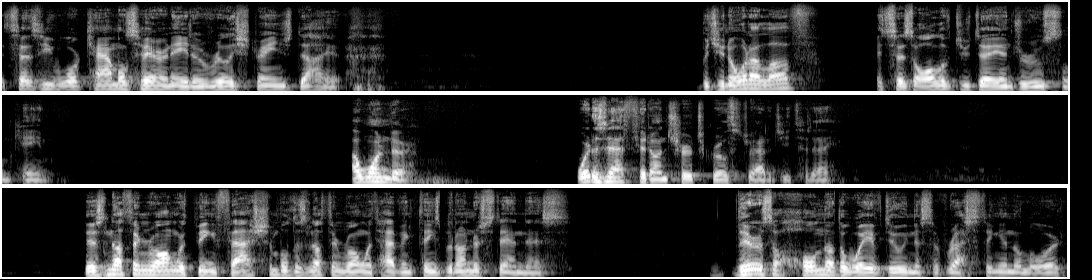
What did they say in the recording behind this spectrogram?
it says he wore camel's hair and ate a really strange diet. but you know what I love? It says all of Judea and Jerusalem came. I wonder, where does that fit on church growth strategy today? There's nothing wrong with being fashionable, there's nothing wrong with having things, but understand this. There's a whole nother way of doing this, of resting in the Lord.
